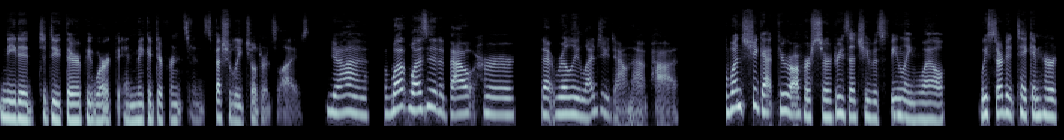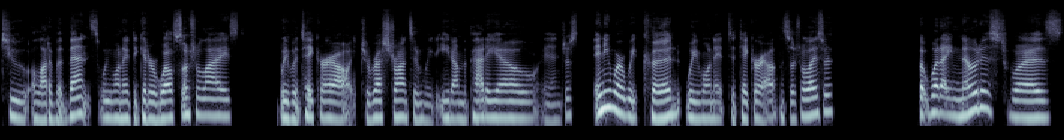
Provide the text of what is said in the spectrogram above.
needed to do therapy work and make a difference in especially children's lives. Yeah. What was it about her that really led you down that path? Once she got through all her surgeries and she was mm-hmm. feeling well, we started taking her to a lot of events. We wanted to get her well socialized. We would take her out to restaurants and we'd eat on the patio and just anywhere we could. We wanted to take her out and socialize her. But what I noticed was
